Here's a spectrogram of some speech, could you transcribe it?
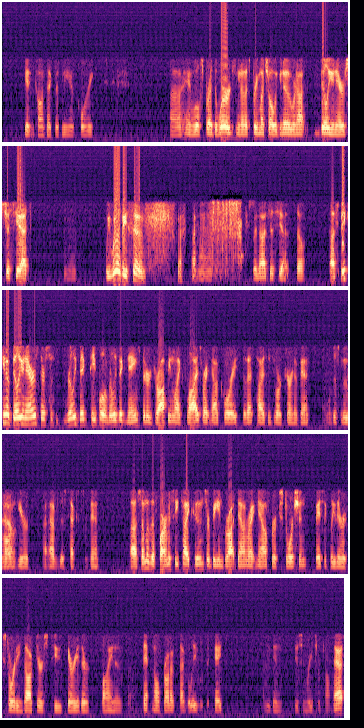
get in contact with me or Corey. uh, and we'll spread the word. You know, that's pretty much all we can do. We're not billionaires just yet. You know, we will be soon, but not just yet. So, uh, speaking of billionaires, there's some really big people and really big names that are dropping like flies right now, Corey. So that ties into our current event. We'll just move on here uh, out of this Texas event. Uh, some of the pharmacy tycoons are being brought down right now for extortion. Basically, they're extorting doctors to carry their line of uh, fentanyl products, I believe was the case. You can do some research on that.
